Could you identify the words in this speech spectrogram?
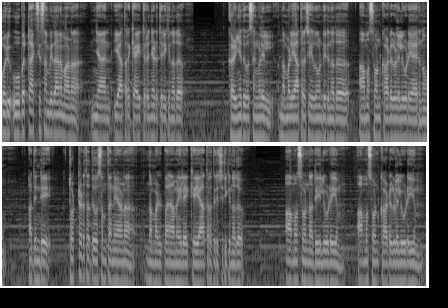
ഒരു ഊബർ ടാക്സി സംവിധാനമാണ് ഞാൻ യാത്രയ്ക്കായി തിരഞ്ഞെടുത്തിരിക്കുന്നത്. കഴിഞ്ഞ ദിവസങ്ങളിൽ നമ്മൾ യാത്ര ചെയ്തുകൊണ്ടിരുന്നത് ആമസോൺ കാടുകളിലൂടെയായിരുന്നു. അതിന്റെ തൊട്ടടുത്ത ദിവസം തന്നെയാണ് നമ്മൾ പനാമയിലേക്ക് യാത്ര തിരിച്ചിരിക്കുന്നത്. ആമസോൺ നദിയിലൂടെയും ആമസോൺ കാടുകളിലൂടെയും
